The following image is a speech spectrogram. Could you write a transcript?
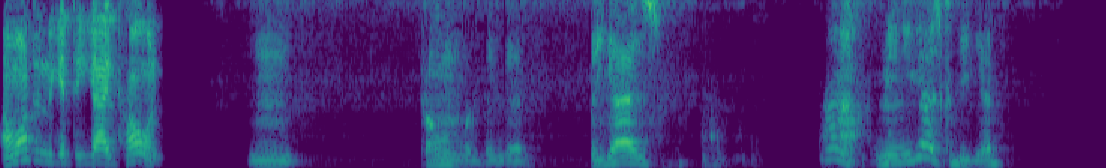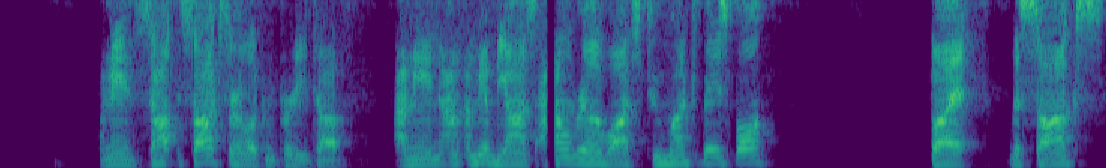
I want them to get the guy Cohen. Mm. Cohen would have been good. But you guys, I don't know. I mean, you guys could be good. I mean, so- Sox are looking pretty tough. I mean, I'm, I'm to be honest. I don't really watch too much baseball, but the Sox,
